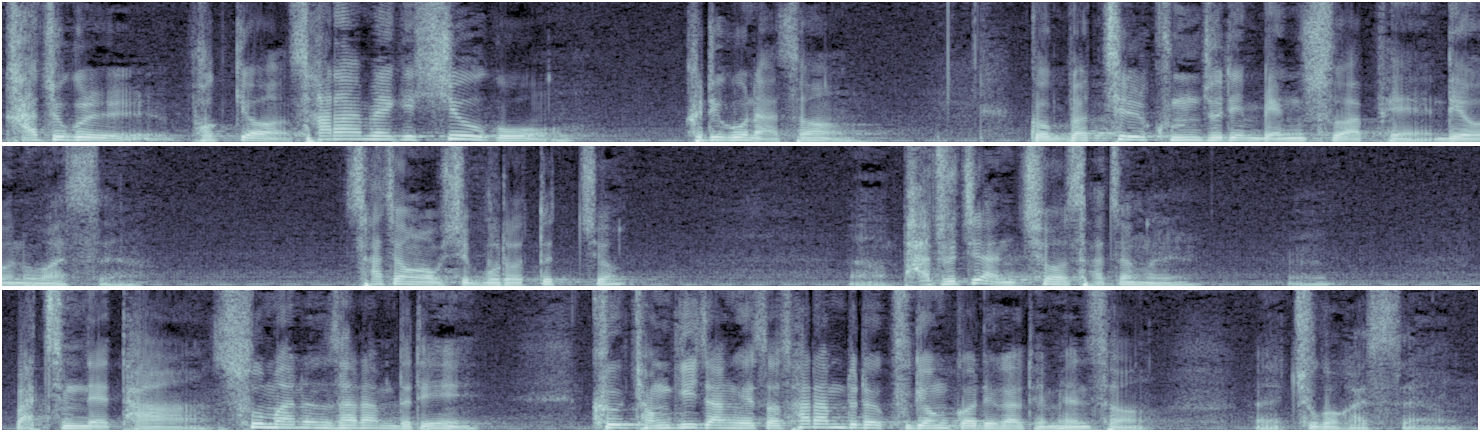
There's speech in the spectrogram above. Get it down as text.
가죽을 벗겨 사람에게 씌우고 그리고 나서 그 며칠 굶주린 맹수 앞에 내어놓았어요. 사정없이 물어뜯죠. 어, 봐주지 않죠 사정을. 어? 마침내 다 수많은 사람들이 그 경기장에서 사람들의 구경거리가 되면서 어, 죽어갔어요.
